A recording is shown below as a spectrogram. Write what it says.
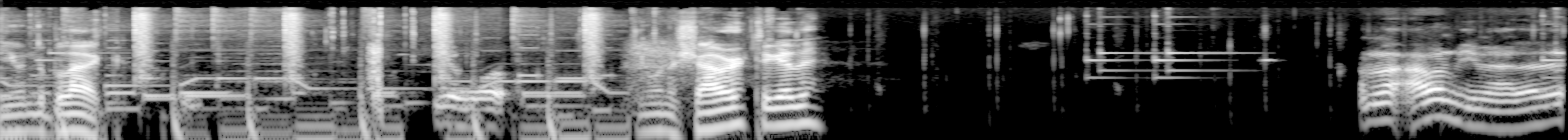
you in the black. Yeah, what? You want to shower together? I'm not. I wouldn't be mad at it.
